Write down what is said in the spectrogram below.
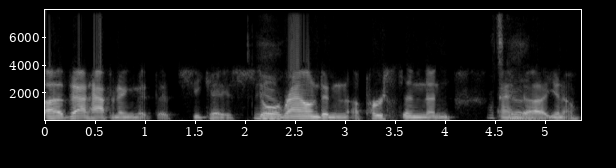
uh, that happening that that CK is still Yeah. around and a person and That's and uh, you know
